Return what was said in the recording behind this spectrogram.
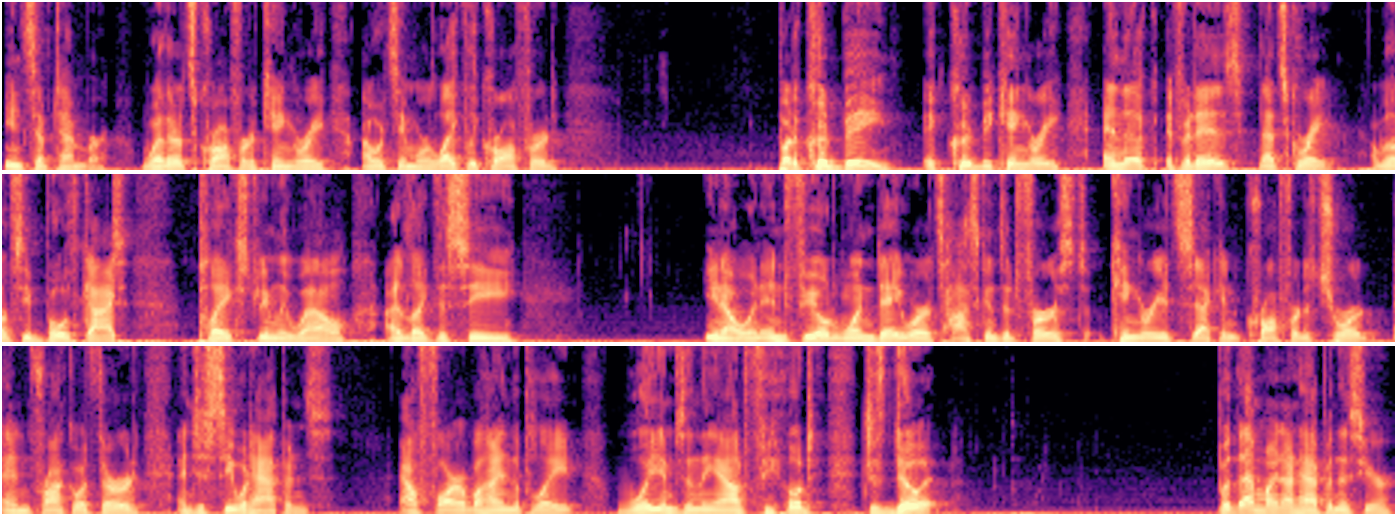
in September. Whether it's Crawford or Kingery, I would say more likely Crawford. But it could be. It could be Kingery. And look, if it is, that's great. I would love to see both guys play extremely well. I'd like to see, you know, an infield one day where it's Hoskins at first, Kingery at second, Crawford at short, and Franco at third, and just see what happens. Alfaro behind the plate, Williams in the outfield. just do it. But that might not happen this year.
